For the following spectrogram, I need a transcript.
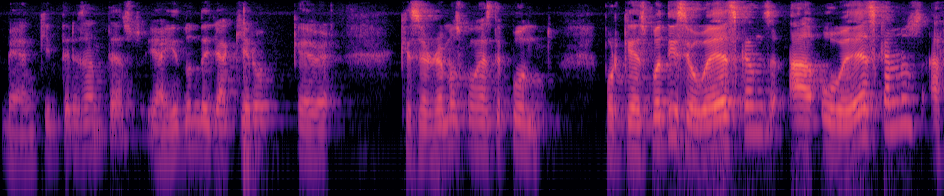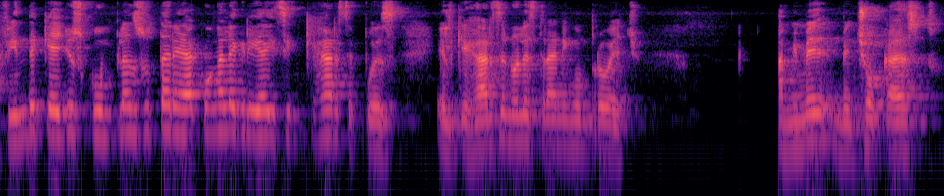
vean qué interesante esto. Y ahí es donde ya quiero que, que cerremos con este punto. Porque después dice, obedezcan, a, obedezcanlos a fin de que ellos cumplan su tarea con alegría y sin quejarse, pues el quejarse no les trae ningún provecho. A mí me, me choca esto,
